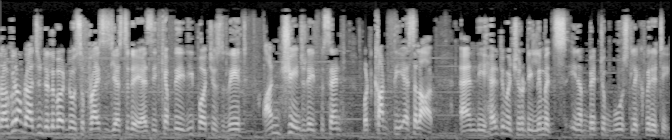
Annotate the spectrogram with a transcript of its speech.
Raghuram Rajan delivered no surprises yesterday as he kept the repurchase rate unchanged at 8% but cut the SLR and the held to maturity limits in a bid to boost liquidity.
